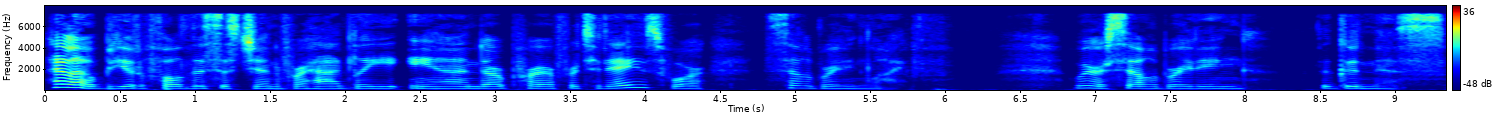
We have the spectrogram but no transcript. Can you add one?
Hello, beautiful. This is Jennifer Hadley, and our prayer for today is for celebrating life. We're celebrating the goodness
